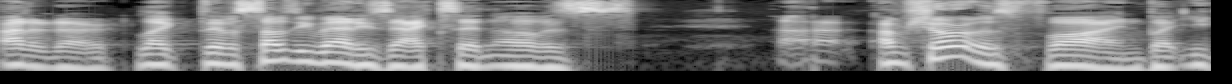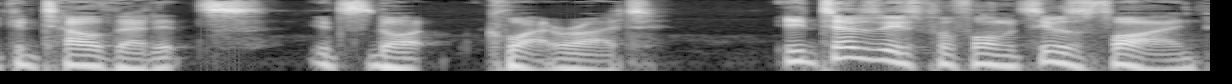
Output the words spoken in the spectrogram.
I don't know. Like there was something about his accent. I was, uh, I'm sure it was fine, but you can tell that it's it's not quite right. In terms of his performance, he was fine.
